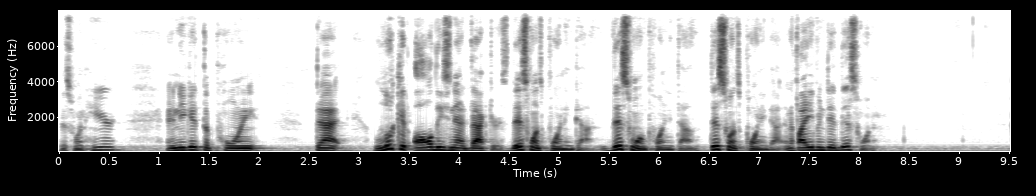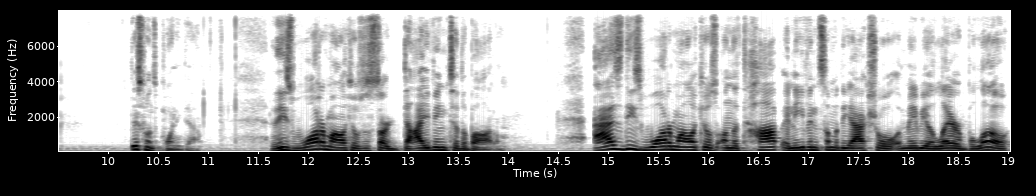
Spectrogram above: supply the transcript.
this one here, and you get the point that look at all these net vectors. This one's pointing down, this one pointing down, this one's pointing down. And if I even did this one, this one's pointing down these water molecules will start diving to the bottom. As these water molecules on the top and even some of the actual, maybe a layer below,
